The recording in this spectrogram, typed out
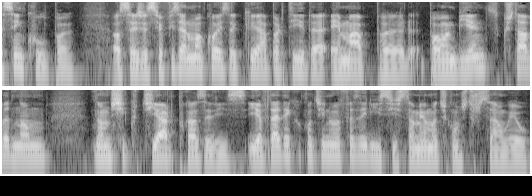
sem culpa. Ou seja, se eu fizer uma coisa que à partida é má para, para o ambiente, gostava de não me. Não me chicotear por causa disso. E a verdade é que eu continuo a fazer isso. Isso também é uma desconstrução. Eu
